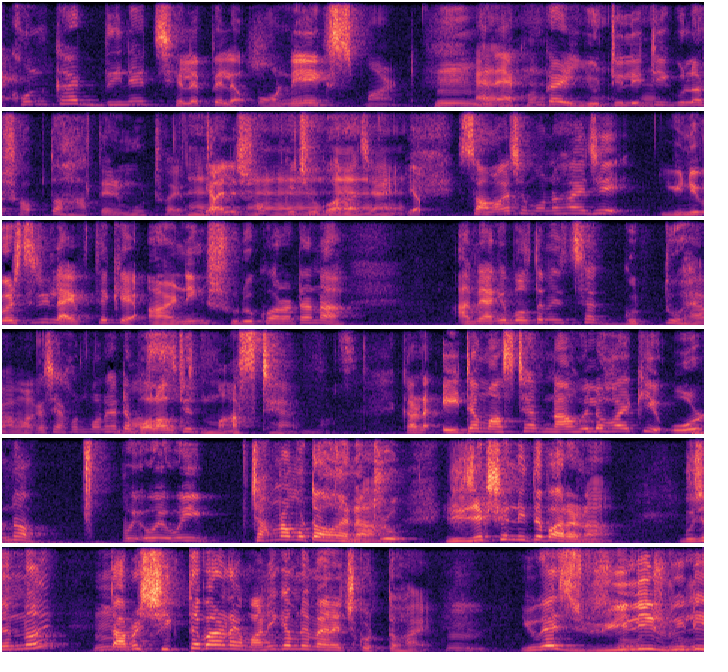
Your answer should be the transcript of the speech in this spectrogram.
এখনকার দিনের ছেলে পেলে অনেক স্মার্ট এখনকার ইউটিলিটি গুলো সব তো হাতের মুঠোয় মোবাইলে সবকিছু করা যায়. সো আমার কাছে মনে হয় যে ইউনিভার্সিটি লাইফ থেকে আর্নিং শুরু করাটা না আমি আগে বলতাম it's a good to have আমার কাছে এখন মনে হয় এটা বলা উচিত মাস্ট হ্যাভ কারণ এইটা মাস্ট হ্যাভ না হলে হয় কি ওর না ওই ওই ওই চামড়া মোটা হয় না। রিজেকশন নিতে পারে না। বুঝেন নয় তারপরে শিখতে পারে না মানি কেমনে ম্যানেজ করতে হয়। You guys really really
